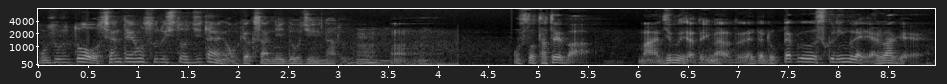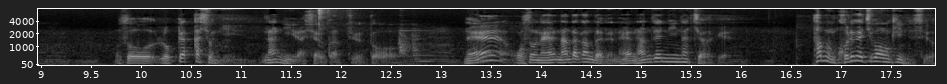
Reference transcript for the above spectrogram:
そうすると宣伝をする人自体がお客さんに同時になる、うん。うん、そうすると例えば、まあ、ジブリだと今だと大体600スクリーンぐらいやるわけ、うん、そう600箇所に何人いらっしゃるかっていうと、ねそうねなんだかんだでね何千人になっちゃうわけ。多分これが一番大きいんですよ、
